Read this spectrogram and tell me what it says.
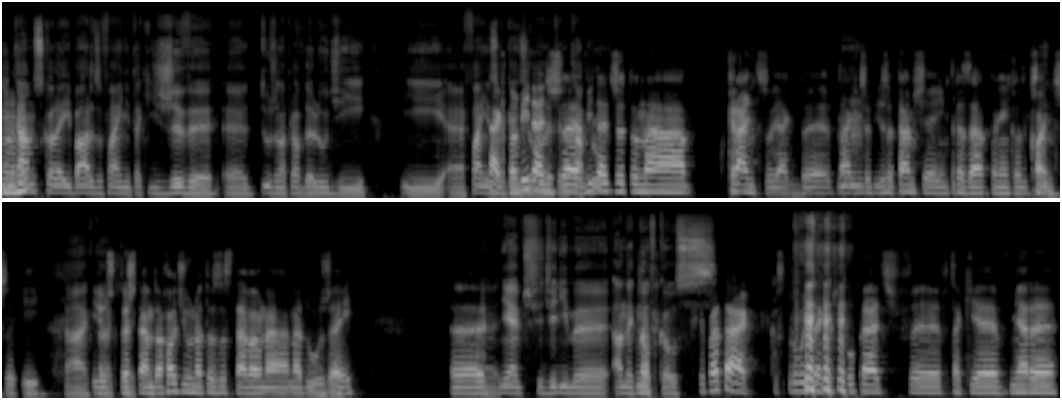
i Mhm. tam z kolei bardzo fajnie taki żywy, e, dużo naprawdę ludzi i e, fajnie Tak, no zorganizowany widać, że, taproom. widać, że to na krańcu jakby, tak, Mhm. czyli że tam się impreza poniekąd kończy i, Tak, i już tak, ktoś tak. tam dochodził, no to zostawał na, na dłużej. E, E, Nie wiem, czy się dzielimy anegdotką z... Chyba tak. Spróbuj to jakoś ubrać w, w takie w miarę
